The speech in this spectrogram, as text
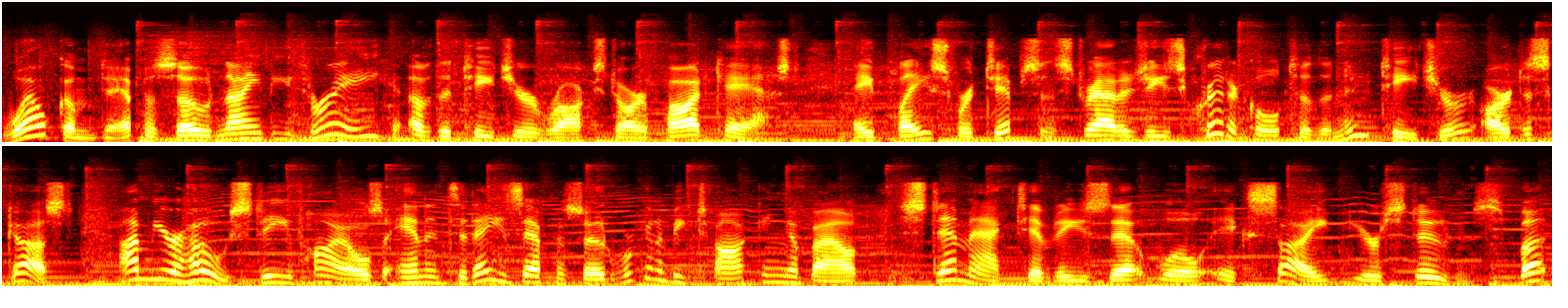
Welcome to episode 93 of the Teacher Rockstar Podcast, a place where tips and strategies critical to the new teacher are discussed. I'm your host, Steve Hiles, and in today's episode, we're going to be talking about STEM activities that will excite your students. But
